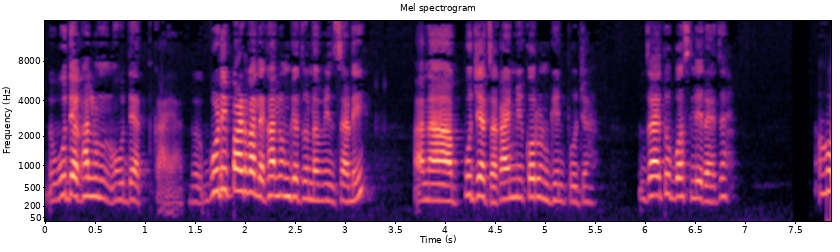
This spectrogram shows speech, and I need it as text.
उद्या घालून उद्यात काय? गुढीपाडवाले घालून घेतो नवीन साडी. आणि पूजाचं काय? मी करून घेईन पूजा. जाय तू बसली राह जा. हो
